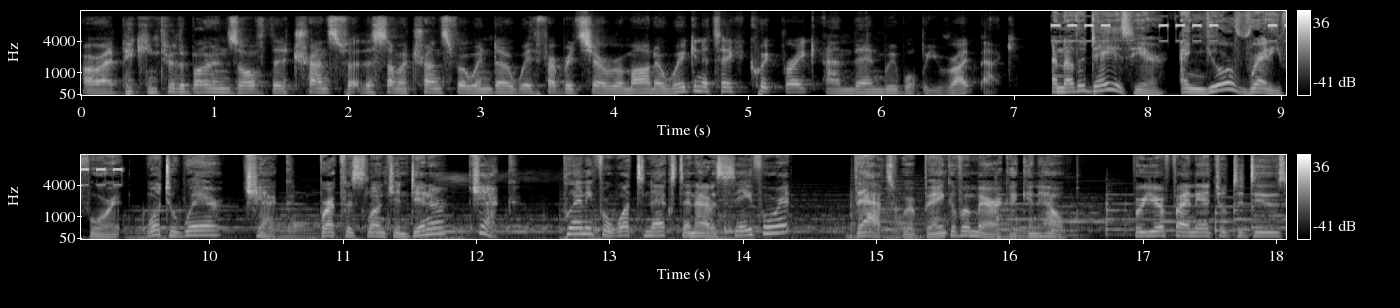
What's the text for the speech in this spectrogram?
All right, picking through the bones of the transfer, the summer transfer window with Fabrizio Romano. We're going to take a quick break and then we will be right back. Another day is here and you're ready for it. What to wear? Check. Breakfast, lunch, and dinner? Check. Planning for what's next and how to save for it? That's where Bank of America can help. For your financial to-dos,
